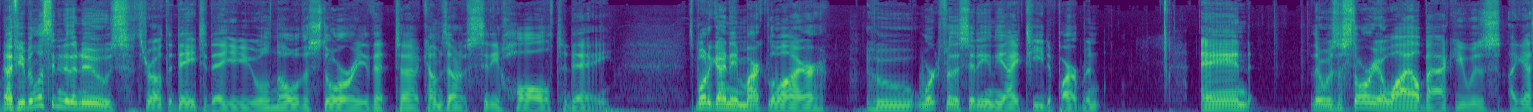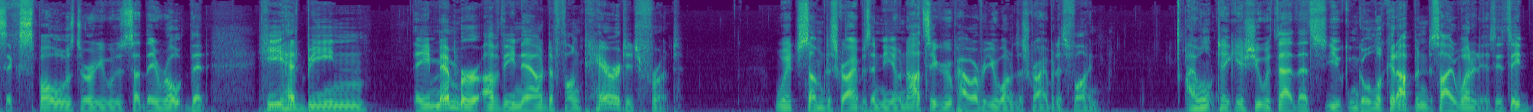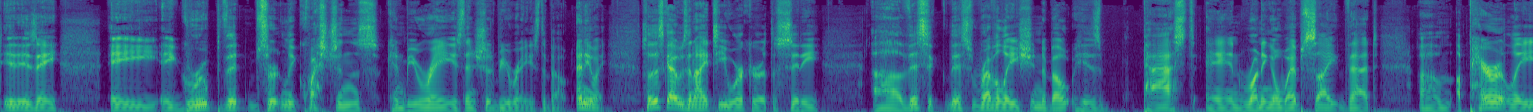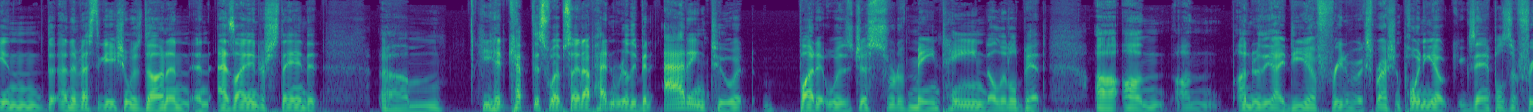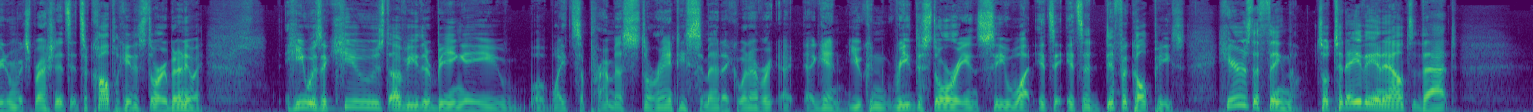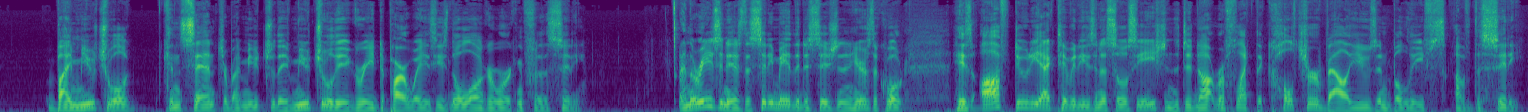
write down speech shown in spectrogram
Now, if you've been listening to the news throughout the day today, you will know the story that uh, comes out of City Hall today. It's about a guy named Marc Lemire who worked for the city in the IT department. And there was a story a while back. He was, I guess, exposed, or he was, they wrote that he had been a member of the now defunct Heritage Front, which some describe as a neo Nazi group. However, you want to describe it is fine. I won't take issue with that. That's you can go look it up and decide what it is. It's a it is a a a group that certainly questions can be raised and should be raised about. Anyway, so this guy was an IT worker at the city. Uh, this this revelation about his past and running a website that um, apparently in the, an investigation was done and and as I understand it. Um, he had kept this website up, hadn't really been adding to it, but it was just sort of maintained a little bit uh, on on under the idea of freedom of expression, pointing out examples of freedom of expression. It's it's a complicated story, but anyway, he was accused of either being a, a white supremacist or anti-Semitic, whatever. A- Again, you can read the story and see what it's a, it's a difficult piece. Here's the thing, though. So today they announced that by mutual consent or by mutual they've mutually agreed to part ways. He's no longer working for the city. And the reason is the city made the decision, and here's the quote His off duty activities and associations did not reflect the culture, values, and beliefs of the city.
